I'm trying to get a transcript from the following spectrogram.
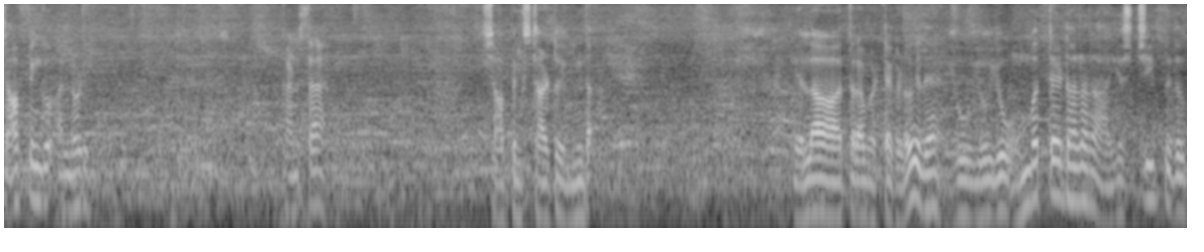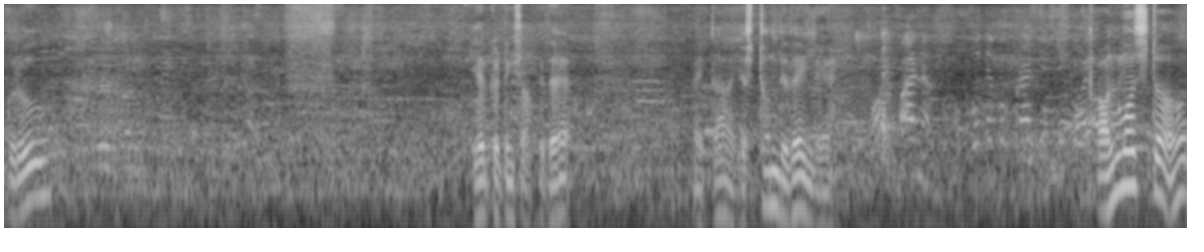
ಶಾಪಿಂಗು ಅಲ್ಲಿ ನೋಡಿ. ಕಾಣಿಸ್ತಾ? ಶಾಪಿಂಗ್ ಸ್ಟಾರ್ಟು ಇಲ್ಲಿಂದ. ಎಲ್ಲ ಥರ ಬಟ್ಟೆಗಳು ಇದೆ. ಯು ಯು ಯು, ಒಂಬತ್ತೇ ಡಾಲರಾ. ಎಷ್ಟು ಚೀಪ್ ಇದು ಗುರು? ಹೇರ್ ಕಟಿಂಗ್ ಶಾಪ್ ಇದೆ. ಆಯಿತಾ? ಎಷ್ಟೊಂದಿದೆ ಇಲ್ಲಿ? ಆಲ್ಮೋಸ್ಟ್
